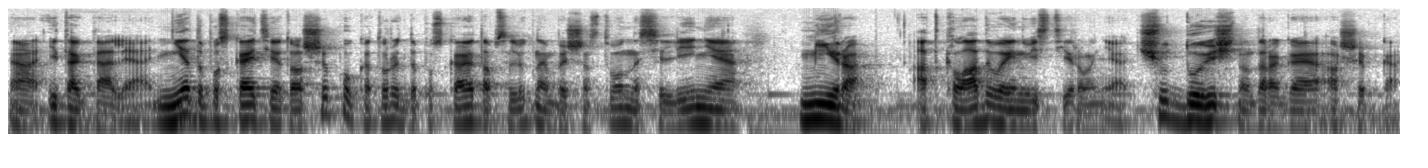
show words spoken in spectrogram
а, и так далее. Не допускайте эту ошибку, которую допускают абсолютное большинство населения мира, откладывая инвестирование. Чудовищно дорогая ошибка.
